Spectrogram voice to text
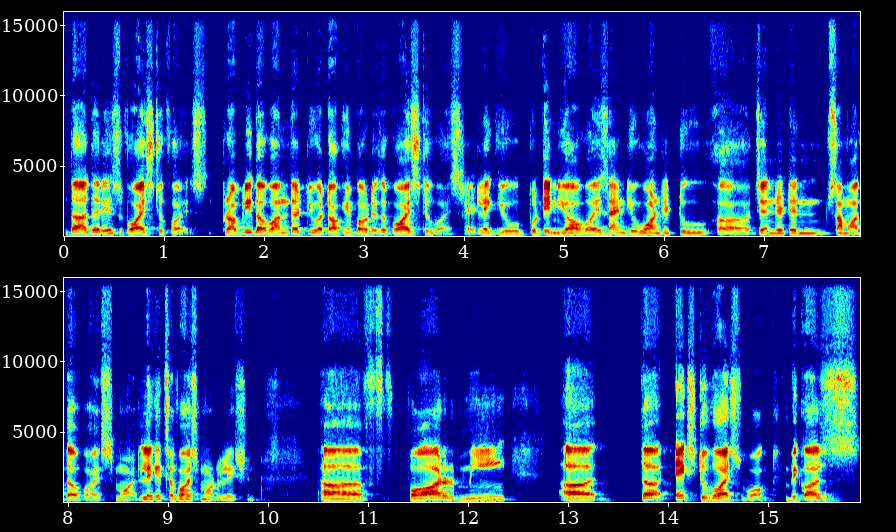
The other is voice to voice. Probably the one that you are talking about is a voice to voice, right? Like you put in your voice and you want it to uh, generate in some other voice, more like it's a voice modulation. Uh, for me, uh, the text to voice worked because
